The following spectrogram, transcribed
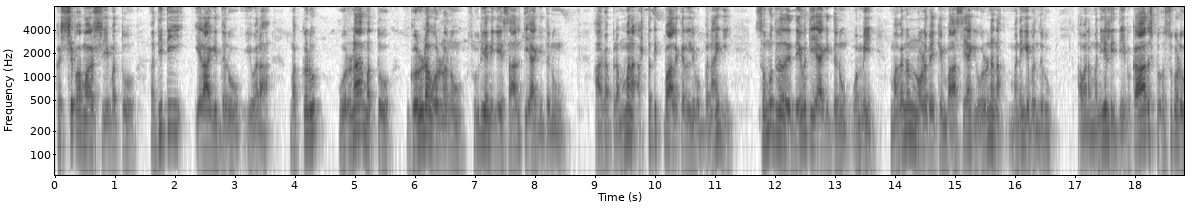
ಕಶ್ಯಪ ಮಹರ್ಷಿ ಮತ್ತು ಅದಿತಿಯರಾಗಿದ್ದರು ಇವರ ಮಕ್ಕಳು ವರುಣ ಮತ್ತು ಗರುಡ ವರುಣನು ಸೂರ್ಯನಿಗೆ ಸಾರಥಿಯಾಗಿದ್ದನು. ಆಗ ಬ್ರಹ್ಮನ ಅಷ್ಟದಿಕ್ಪಾಲಕರಲ್ಲಿ ಒಬ್ಬನಾಗಿ ಸಮುದ್ರದ ದೇವತೆಯಾಗಿದ್ದನು. ಒಮ್ಮೆ ಮಗನನ್ನು ನೋಡಬೇಕೆಂಬ ಆಸೆಯಾಗಿ ವರುಣನ ಮನೆಗೆ ಬಂದರು. ಅವನ ಮನೆಯಲ್ಲಿ ದೇವಕಾದಷ್ಟು ಹಸುಗಳು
